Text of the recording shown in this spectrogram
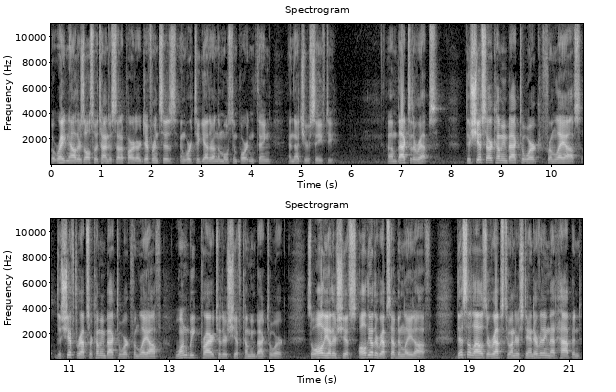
But right now, there's also a time to set apart our differences and work together on the most important thing, and that's your safety. Um, back to the reps. The shifts are coming back to work from layoffs. The shift reps are coming back to work from layoff one week prior to their shift coming back to work. So all the other shifts, all the other reps have been laid off. This allows the reps to understand everything that happened,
